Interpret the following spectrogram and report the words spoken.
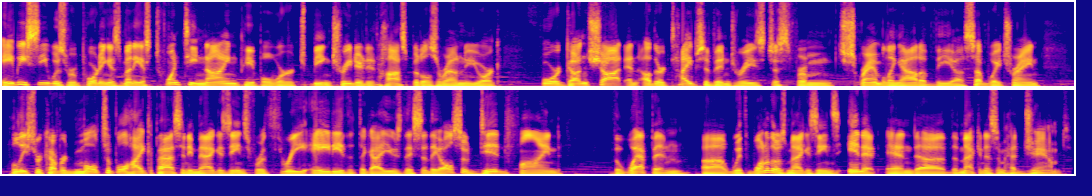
ABC was reporting as many as 29 people were t- being treated at hospitals around New York for gunshot and other types of injuries just from scrambling out of the uh, subway train. Police recovered multiple high capacity magazines for 380 that the guy used. They said they also did find the weapon uh, with one of those magazines in it, and uh, the mechanism had jammed.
